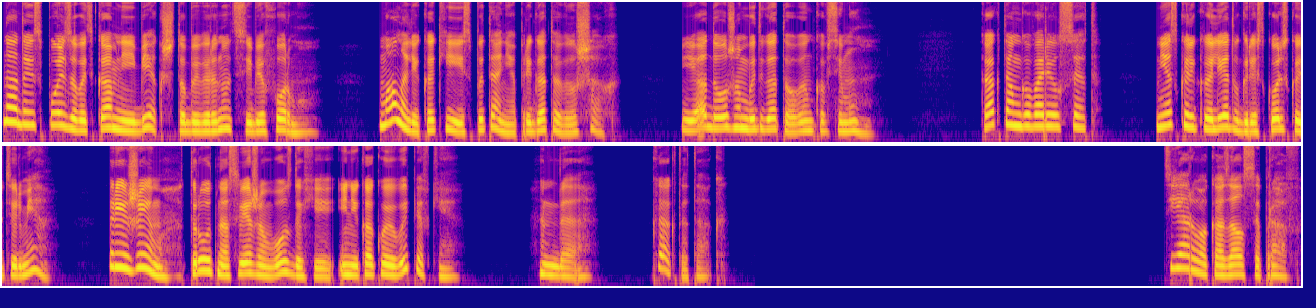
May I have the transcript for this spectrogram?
Надо использовать камни и бег, чтобы вернуть себе форму. Мало ли, какие испытания приготовил Шах. Я должен быть готовым ко всему. Как там говорил Сет? Несколько лет в Грискольской тюрьме? Режим, труд на свежем воздухе и никакой выпивки? Да, как-то так. Тьяру оказался прав.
